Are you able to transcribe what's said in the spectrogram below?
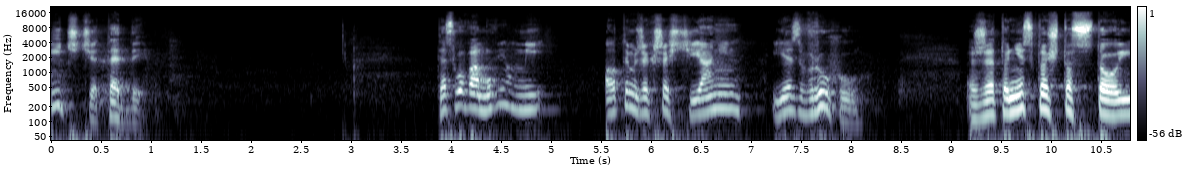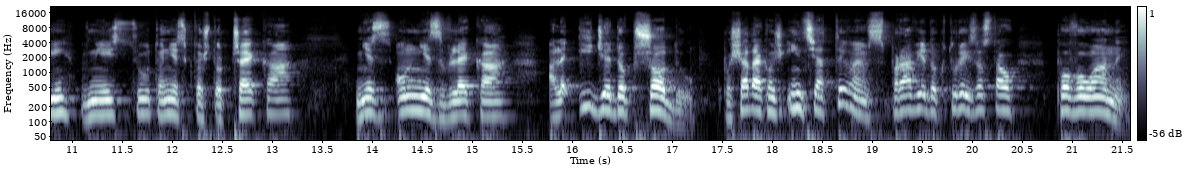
Idźcie tedy. Te słowa mówią mi o tym, że chrześcijanin jest w ruchu, że to nie jest ktoś, kto stoi w miejscu, to nie jest ktoś, kto czeka, nie, on nie zwleka, ale idzie do przodu, posiada jakąś inicjatywę w sprawie, do której został powołany.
